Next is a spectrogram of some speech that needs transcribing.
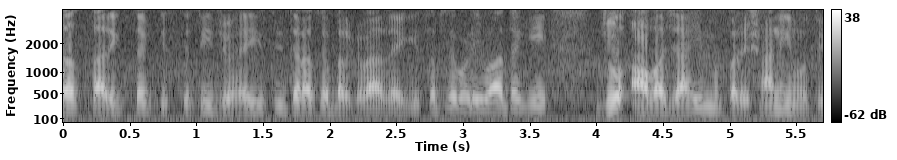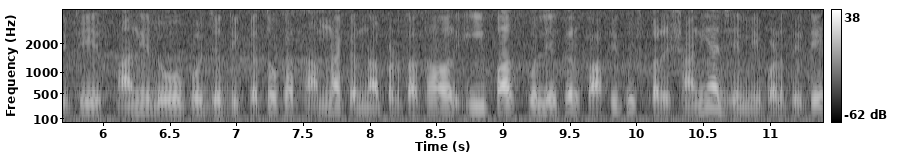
दस तारीख तक स्थिति जो है इसी तरह से बरकरार रहेगी। सबसे बड़ी बात है कि जो आवाजाही में परेशानी होती थी, स्थानीय लोगों को जो दिक्कतों का सामना करना पड़ता था और ई पास को लेकर काफ़ी कुछ परेशानियाँ झेलनी पड़ती थी,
